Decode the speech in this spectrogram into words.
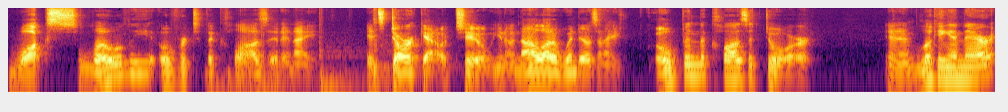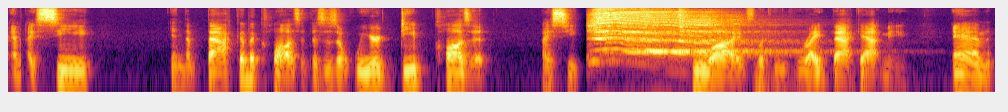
walk slowly over to the closet and I, it's dark out too, you know, not a lot of windows. And I open the closet door and I'm looking in there and I see in the back of the closet, this is a weird, deep closet. I see two eyes looking right back at me. And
